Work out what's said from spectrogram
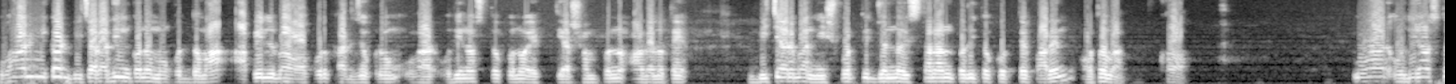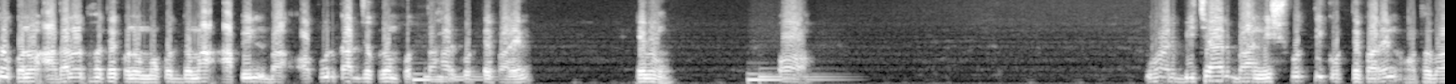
উহার নিকট বিচারাধীন কোন মোকদ্দমা, আপিল বা অপর কার্যক্রম উহার অধীনস্থ কোনো এখতিয়ার সম্পন্ন আদালতে বিচার বা নিষ্পত্তির জন্য স্থানান্তরিত করতে পারেন অথবা খ। উহার অধীনস্থ কোনো আদালত হতে কোনো মোকদ্দমা, আপিল বা অপর কার্যক্রম প্রত্যাহার করতে পারেন এবং উহার বিচার বা নিষ্পত্তি করতে পারেন অথবা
